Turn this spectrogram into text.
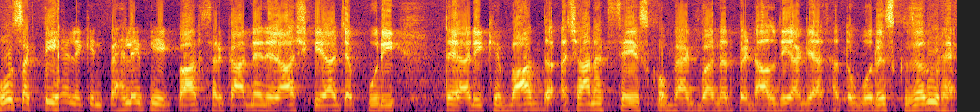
हो सकती है लेकिन पहले भी एक बार सरकार ने निराश किया जब पूरी तैयारी के बाद अचानक से इसको बैक बर्नर पे डाल दिया गया था तो वो रिस्क ज़रूर है।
